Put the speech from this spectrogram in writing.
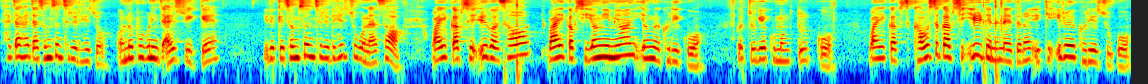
살짝 살짝 점선 처리를 해줘. 어느 부분인지 알 수 있게. 이렇게 점선 처리를 해주고 나서 y값을 읽어서 y값이 0이면 0을 그리고 그쪽에 구멍 뚫고 y값 가우스 값이 1 되는 애들은 이렇게 1을 그려주고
